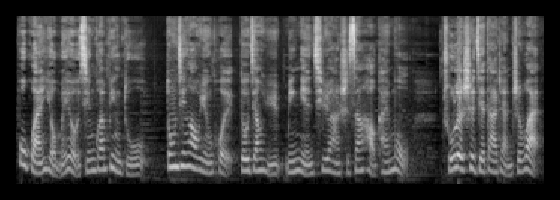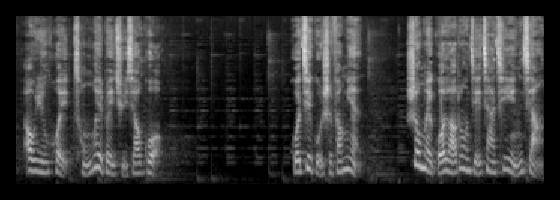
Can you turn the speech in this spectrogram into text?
不管有没有新冠病毒，东京奥运会都将于明年七月二十三号开幕。除了世界大战之外，奥运会从未被取消过。国际股市方面，受美国劳动节假期影响。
